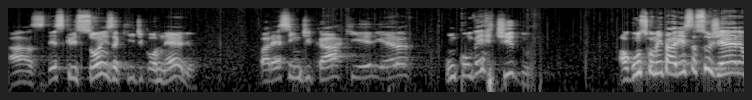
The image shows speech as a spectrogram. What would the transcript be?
As descrições aqui de Cornélio parecem indicar que ele era um convertido. Alguns comentaristas sugerem,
